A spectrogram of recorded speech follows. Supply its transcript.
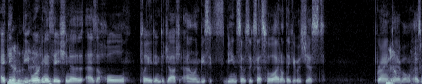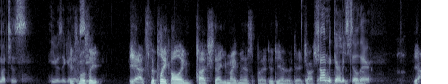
I think the the day. organization as, as a whole played into Josh Allen be, being so successful. I don't think it was just Brian No. Daboll as much as he was a good it's OC. mostly, yeah, it's the play calling touch that you might miss, but at the end of the day, Josh Sean Allen McDermott's still there. Yeah.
